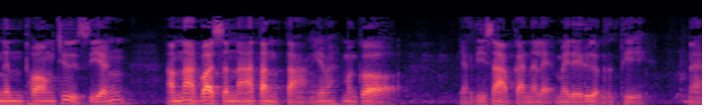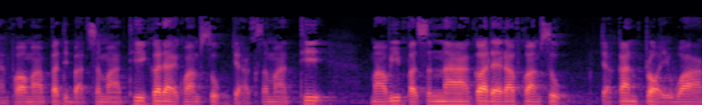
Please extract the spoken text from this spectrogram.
เงินทองชื่อเสียงอำนาจวาสนาต่างๆใช่ไหมมันก็อย่างที่ทราบกันนั่นแหละไม่ได้เรื่องสักทีนะพอมาปฏิบัติสมาธิก็ได้ความสุขจากสมาธิ มาวิปัสสนาก็ได้รับความสุขจากการปล่อยวาง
